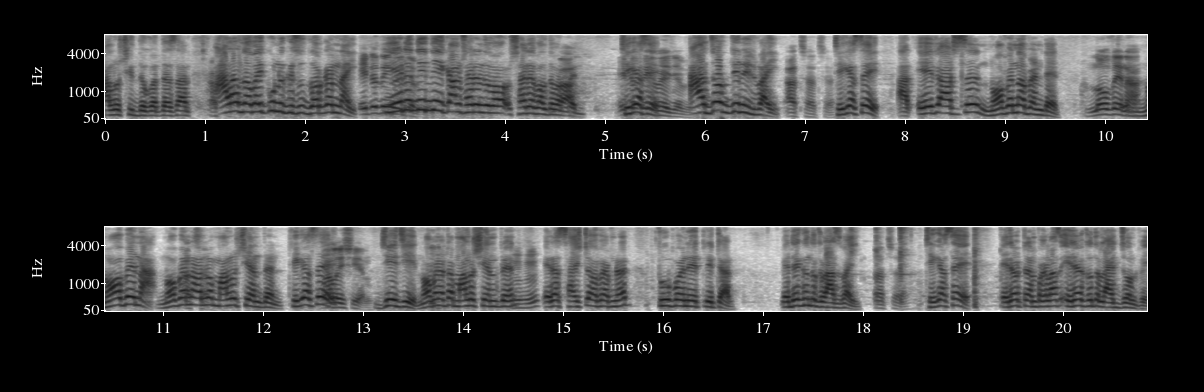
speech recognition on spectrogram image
আলু সিদ্ধ করতে চান আলাদা ভাই কোনো কিছু দরকার নাই। এটা দিয়ে কাম সারে সারে বলতে পারবেন। ঠিক আছে। আজব জিনিস ভাই। আচ্ছা আচ্ছা। ঠিক আছে? আর এটা আসছে নবেনা ব্র্যান্ডের। নবেনা নবেনা আচ্ছা। হলো মালয়েশিয়ান ব্র্যান্ড ঠিক আছে? জি জি নবেনাটা মালয়েশিয়ান ব্র্যান্ড এটা সাইজটা হবে আপনার টু পয়েন্ট এইট লিটার এটা কিন্তু গ্লাস ভাই। আচ্ছা। ঠিক আছে? এটাও টেম্পার গ্লাস এটা কিন্তু লাইট জ্বলবে।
